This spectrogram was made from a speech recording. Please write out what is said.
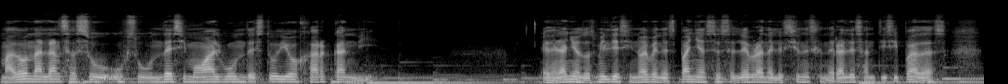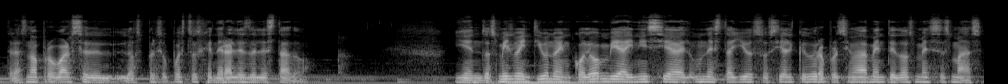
Madonna lanza su, su undécimo álbum de estudio Hard Candy. En el año 2019 en España se celebran elecciones generales anticipadas, tras no aprobarse los presupuestos generales del Estado. Y en 2021 en Colombia inicia un estallido social que dura aproximadamente dos meses más,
